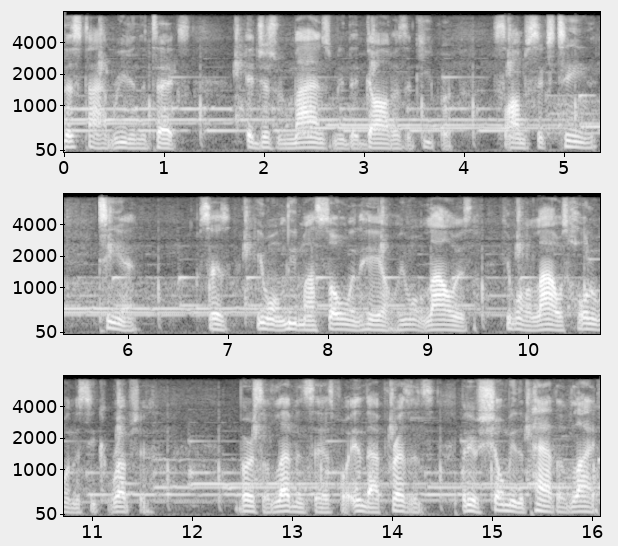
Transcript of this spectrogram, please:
this time reading the text, it just reminds me that God is a keeper. Psalm 16, 10 says, He won't leave my soul in hell. He won't allow his he won't allow his Holy One to see corruption. Verse 11 says, For in thy presence, but he'll show me the path of life.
